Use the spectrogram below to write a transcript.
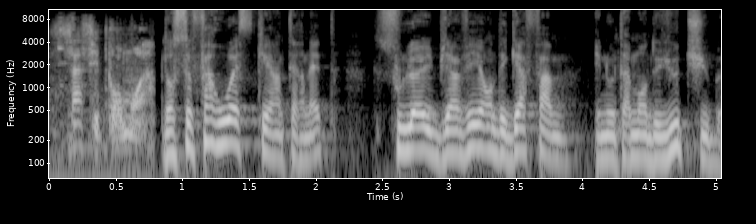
Ça, c'est pour moi. Dans ce Far West qu'est Internet, sous l'œil bienveillant des GAFAM, et notamment de YouTube,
